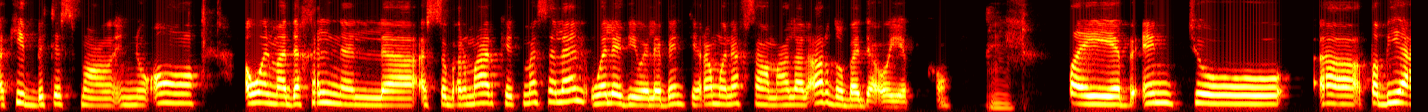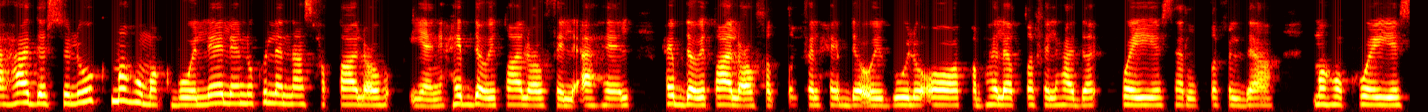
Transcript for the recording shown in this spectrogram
أكيد بتسمعوا إنه اوه أول ما دخلنا ال- السوبر ماركت مثلا ولدي ولا بنتي رموا نفسهم على الأرض وبدأوا يبكوا. طيب إنتوا آه طبيعة هذا السلوك ما هو مقبول ليه؟ لأنه كل الناس حطالعوا يعني حيبدأوا يطالعوا في الأهل حيبدأوا يطالعوا في الطفل حيبدأوا يقولوا أوه طب هل الطفل هذا كويس هل الطفل ده ما هو كويس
